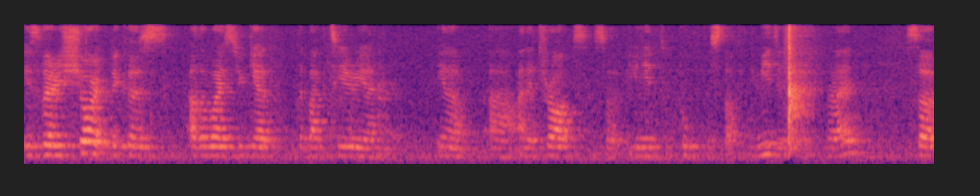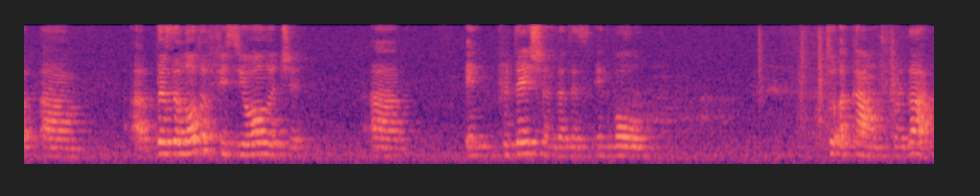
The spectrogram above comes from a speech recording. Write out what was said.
is very short because otherwise you get the bacteria, you know, uh, and it rots. So you need to poop the stuff immediately, right? So um, uh, there's a lot of physiology uh, in predation that is involved to account for that.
